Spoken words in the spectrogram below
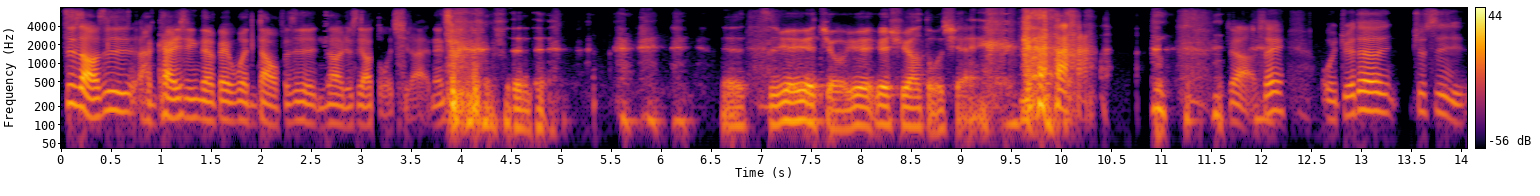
至少是很开心的被问到，不是你知道就是要躲起来那种。真的，呃，职业越久越越需要躲起来。对啊，所以我觉得就是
